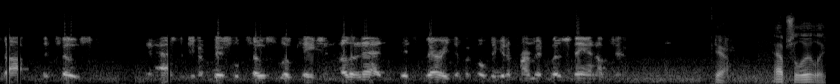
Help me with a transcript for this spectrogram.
stop, the toast. It has to be an official toast location. Other than that, it's very difficult to get a permit for a stand up there. Yeah, absolutely.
